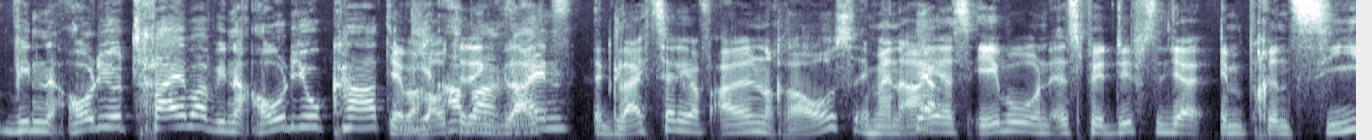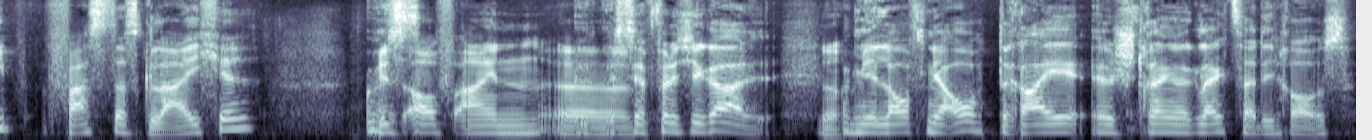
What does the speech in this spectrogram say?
wie ein Audiotreiber, wie eine Audiokarte, Ja, aber die haut er aber rein. gleich, gleichzeitig auf allen raus? Ich meine, Ja. AES, EBO und SPDIF sind ja im Prinzip fast das gleiche, bis auf ein... Äh, Ist ja völlig egal. so. Bei mir laufen ja auch drei äh, Stränge gleichzeitig raus.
